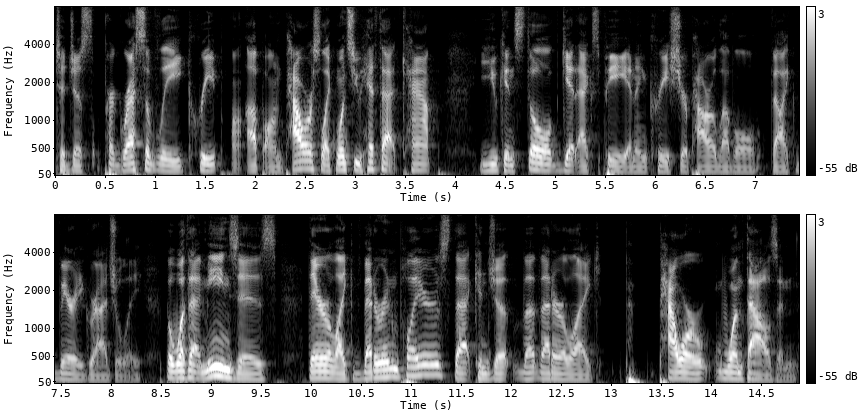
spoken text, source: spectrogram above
to just progressively creep up on power. So like once you hit that cap, you can still get XP and increase your power level like very gradually. But what that means is they're like veteran players that can just that, that are like p- power 1000.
